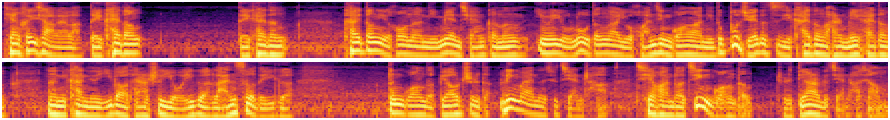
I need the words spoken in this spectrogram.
天黑下来了得开灯。得开灯，开灯以后呢，你面前可能因为有路灯啊，有环境光啊，你都不觉得自己开灯了还是没开灯。那你看你的仪表台上是有一个蓝色的一个灯光的标志的。另外呢，去检查切换到近光灯，这是第二个检查项目。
